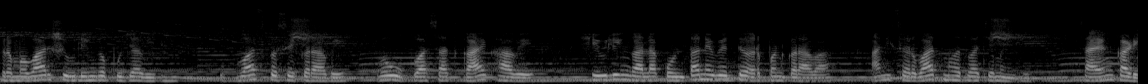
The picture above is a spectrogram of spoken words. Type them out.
क्रमवार शिवलिंग पूजा विधी उपवास कसे करावे व उपवासात काय खावे शिवलिंगाला कोणता नैवेद्य अर्पण करावा? आणि सर्वात महत्त्वाचे म्हणजे सायंकाळी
